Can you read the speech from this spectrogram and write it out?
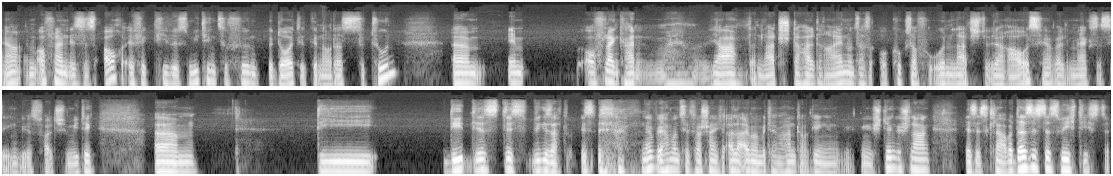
Ja, im Offline ist es auch effektives Meeting zu führen, bedeutet genau das zu tun. Ähm, Offline kann, ja, dann latscht du halt rein und sagst, oh, guckst auf die Uhr und latscht wieder raus, ja, weil du merkst, es ist irgendwie das falsche Meeting. Ähm, die, die, das, das, wie gesagt, ist, ne, wir haben uns jetzt wahrscheinlich alle einmal mit dem Hand gegen, gegen die Stirn geschlagen. Es ist klar, aber das ist das Wichtigste.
